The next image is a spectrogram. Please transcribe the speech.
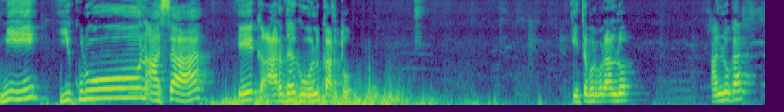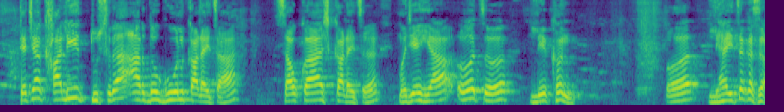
मी इकडून असा एक अर्ध गोल काढतो. इथं बरोबर आणलो. आणलो का? त्याच्याखाली दुसरा अर्ध गोल काढायचा सावकाश काढायचं म्हणजे ह्या अचं लेखन अ लिहायचं कसं?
